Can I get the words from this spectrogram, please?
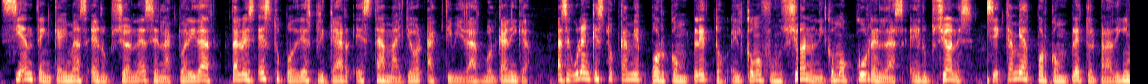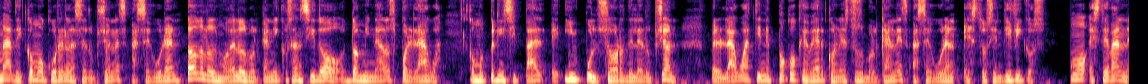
sienten que hay más erupciones en la actualidad. Tal vez esto podría explicar esta mayor actividad volcánica aseguran que esto cambia por completo el cómo funcionan y cómo ocurren las erupciones. Se cambia por completo el paradigma de cómo ocurren las erupciones, aseguran todos los modelos volcánicos han sido dominados por el agua como principal eh, impulsor de la erupción, pero el agua tiene poco que ver con estos volcanes, aseguran estos científicos como Esteban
